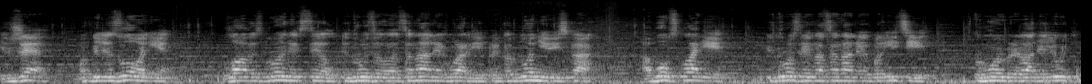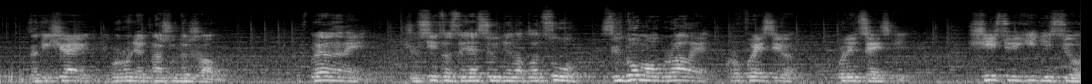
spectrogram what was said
і вже мобілізовані в лави Збройних сил, підрозділів Національної гвардії, прикордонні війська або в складі підрозділів Національної поліції, штурмової бригади Людь захищають і боронять нашу державу. Впевнений, що всі, хто стоять сьогодні на плацу, свідомо обрали професію поліцейський. З честю і гідністю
